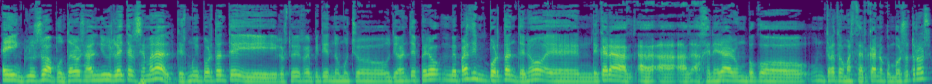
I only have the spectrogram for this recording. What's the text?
e incluso apuntaros al newsletter semanal, que es muy importante y lo estoy repitiendo mucho últimamente, pero me parece importante, ¿no? Eh, de cara a, generar un poco un trato más cercano con vosotros,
